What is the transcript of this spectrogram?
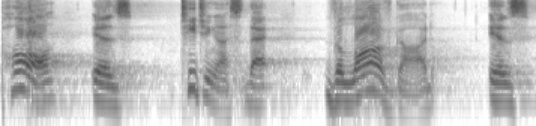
Paul is teaching us that the law of God is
